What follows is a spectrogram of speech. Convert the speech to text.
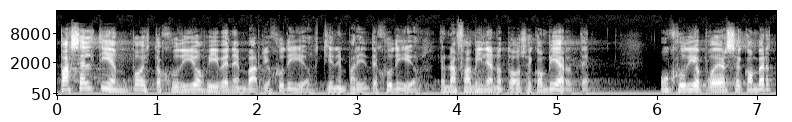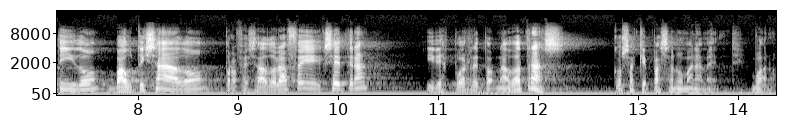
pasa el tiempo, estos judíos viven en barrios judíos, tienen parientes judíos, en una familia no todos se convierten. un judío puede haberse convertido, bautizado, profesado la fe, etc., y después retornado atrás. Cosas que pasan humanamente. Bueno,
